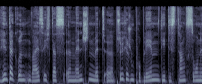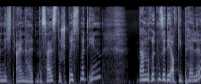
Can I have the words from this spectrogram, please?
Hintergründen, weiß ich, dass äh, Menschen mit äh, psychischen Problemen die Distanzzone nicht einhalten. Das heißt, du sprichst mit ihnen, dann rücken sie dir auf die Pelle,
